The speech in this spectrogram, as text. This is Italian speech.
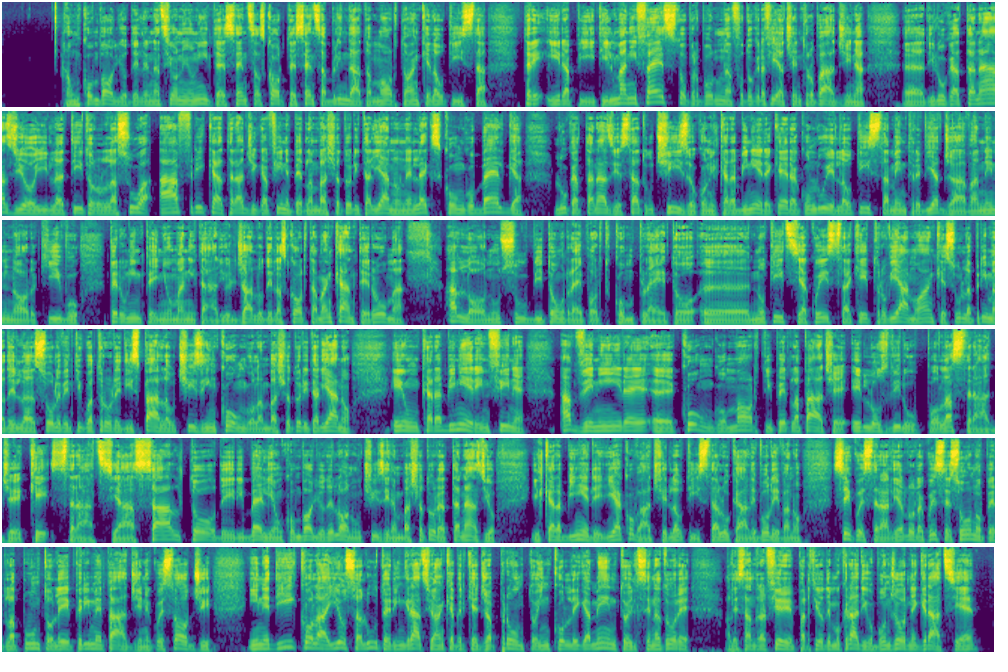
a un convoglio delle Nazioni Unite senza scorta e senza blindato, morto anche l'autista, tre i rapiti. Il manifesto propone una fotografia a centropagina eh, di Luca Attanasio, il titolo La sua Africa, tragica fine per l'ambasciatore italiano nell'ex Congo belga. Luca Attanasio è stato ucciso con il carabiniere che era con lui e l'autista mentre viaggiava nel Nord Kivu per un impegno umanitario. Il giallo della scorta mancante, Roma all'ONU, subito un report completo. Eh, notizia questa che troviamo anche sulla prima del Sole 24 ore di spalla, uccisi in Congo l'ambasciatore italiano e un carabiniere. Infine, avvenire eh, Congo, morti per la pace e lo sviluppo, la strage che strazia. Assalto dei ribelli a un convoglio dell'ONU, uccisi l'ambasciatore Attanasio, il carabiniere Iacovacci e l'autista locale volevano sequestrarli. Allora, queste sono per l'appunto le prime pagine. Quest'oggi in edicola. Io saluto e ringrazio anche perché è già pronto in collegamento il senatore Alessandro Alfieri del Partito Democratico. Buongiorno e grazie.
